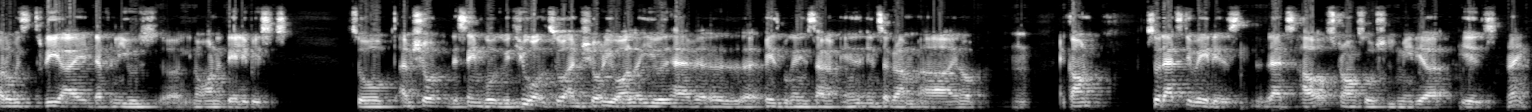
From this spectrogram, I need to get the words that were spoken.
Out of which three I definitely use, uh, you know, on a daily basis. So I'm sure the same goes with you also. I'm sure you all you have a, Facebook and Instagram, Instagram uh, you know, mm, account. So that's the way it is. That's how strong social media is, right?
